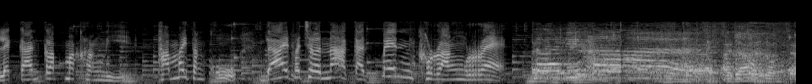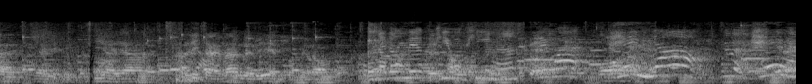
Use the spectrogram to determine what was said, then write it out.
และการกลับมาครั้งนี้ทำให้ทั้งคู่ได้เผชิญหน้ากันเป็นครั้งแรก สวัสดีค่ะอาย่าเป็นดวงใจพี่ยาย่าดีใจมากเลยที่เห็นผมเป็นน้องไม่ต้องเรียกพี่ว่าพี่นะ เรียกว่าเฮ้ยย่าเฮ้ยนะ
